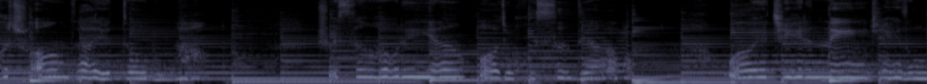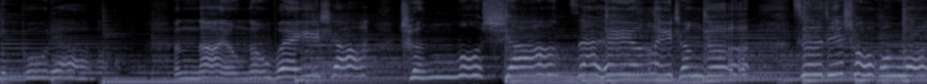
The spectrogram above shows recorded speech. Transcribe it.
和窗台也都不闹，吹散后的烟火就会死掉。我也记得你轻松的步调。那样的微笑，沉默像在黑夜里唱歌，自己说谎了，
